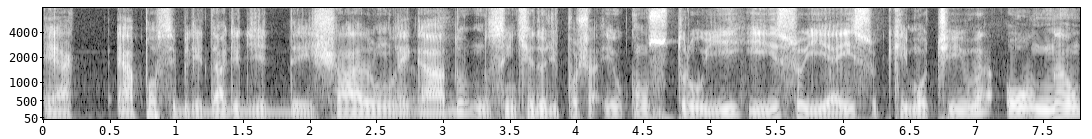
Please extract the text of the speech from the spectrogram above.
é, a, é a possibilidade de deixar um legado, no sentido de, poxa, eu construí isso e é isso que motiva, ou não?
